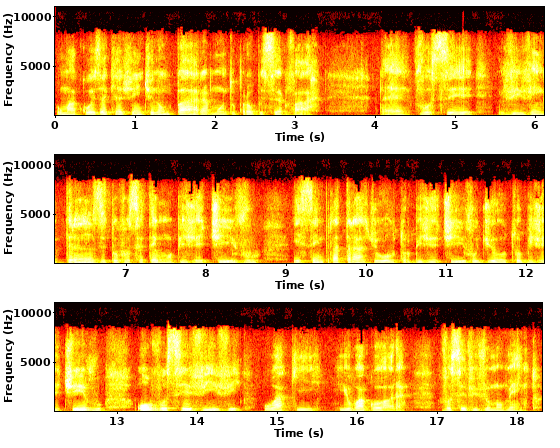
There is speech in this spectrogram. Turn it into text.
uma coisa que a gente não para muito para observar. Né? Você vive em trânsito, você tem um objetivo e sempre atrás de outro objetivo, de outro objetivo, ou você vive o aqui e o agora, você vive o momento.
